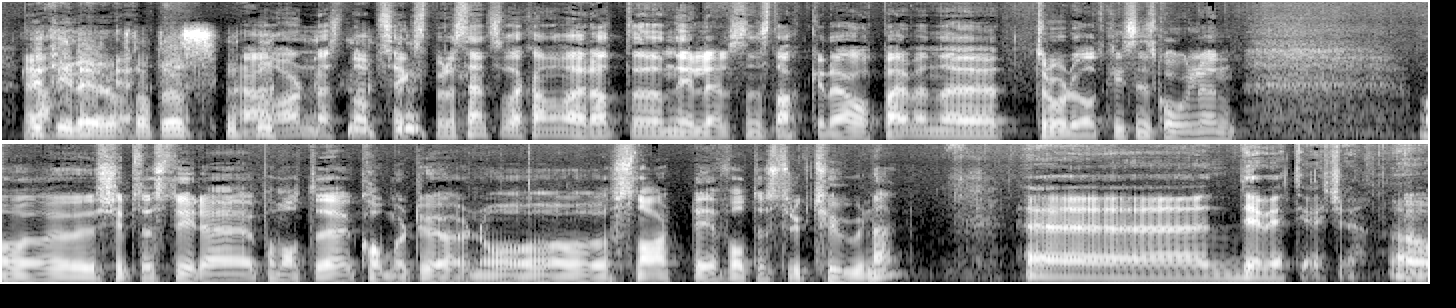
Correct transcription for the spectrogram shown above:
Litt tidlig gjør-opp-status. ja, nå er den nesten opp 6 så det kan være at den nye ledelsen snakker deg opp her. Men uh, tror du at Kristin Skoglund og skipsstyret på en måte kommer til å gjøre noe snart i forhold til strukturen her? Eh, det vet jeg ikke. Og,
